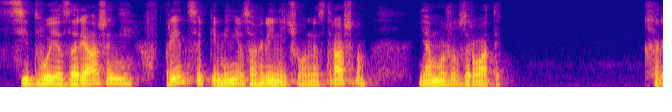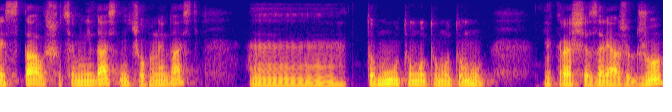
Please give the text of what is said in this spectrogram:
Ці двоє заряжені. В принципі, мені взагалі нічого не страшно. Я можу взорвати кристал, що це мені дасть, нічого не дасть. Е, тому, тому, тому, тому я краще заряжу Джо.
